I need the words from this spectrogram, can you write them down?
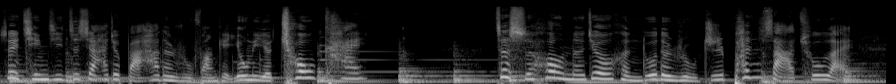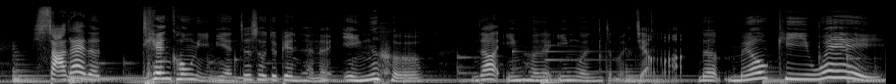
所以情急之下，他就把他的乳房给用力的抽开。这时候呢，就有很多的乳汁喷洒出来，洒在了天空里面，这时候就变成了银河。你知道银河的英文怎么讲吗？The Milky Way，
